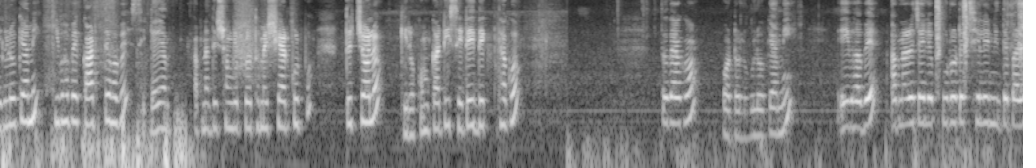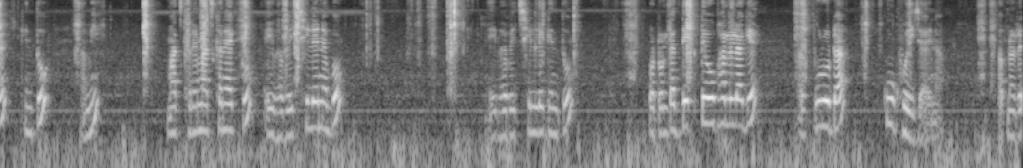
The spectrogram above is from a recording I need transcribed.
এগুলোকে আমি কীভাবে কাটতে হবে সেটাই আপনাদের সঙ্গে প্রথমে শেয়ার করব। তো চলো, কীরকম কাটি সেটাই দেখতে থাকো। তো দেখো, পটলগুলোকে আমি এইভাবে আপনারা চাইলে পুরোটা ছেলে নিতে পারেন, কিন্তু আমি মাঝখানে মাঝখানে একটু এইভাবে ছিলে নেব। এইভাবে ছিললে কিন্তু পটলটা দেখতেও ভালো লাগে আর পুরোটা কুক হয়ে যায় না। আপনারা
